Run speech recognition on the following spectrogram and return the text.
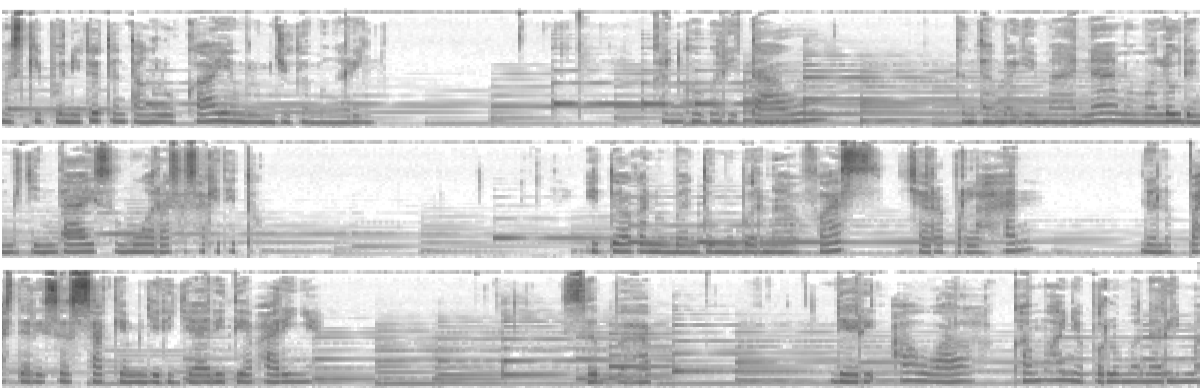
Meskipun itu tentang luka yang belum juga mengering. Kan ku beritahu tentang bagaimana memeluk dan mencintai semua rasa sakit itu. Itu akan membantumu bernafas secara perlahan dan lepas dari sesak yang menjadi-jadi tiap harinya. Sebab dari awal, kamu hanya perlu menerima,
